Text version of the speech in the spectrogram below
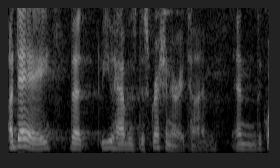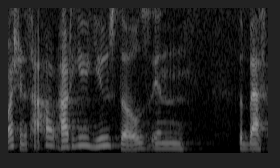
a day that you have as discretionary time. And the question is, how, how do you use those in the best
